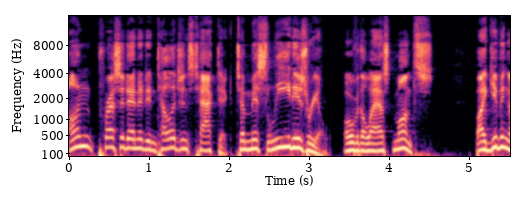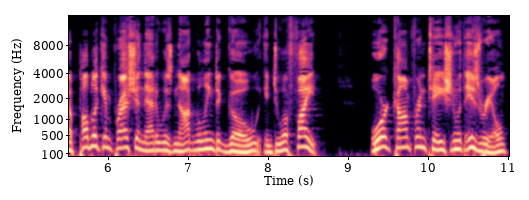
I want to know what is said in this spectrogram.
unprecedented intelligence tactic to mislead Israel over the last months by giving a public impression that it was not willing to go into a fight or confrontation with Israel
